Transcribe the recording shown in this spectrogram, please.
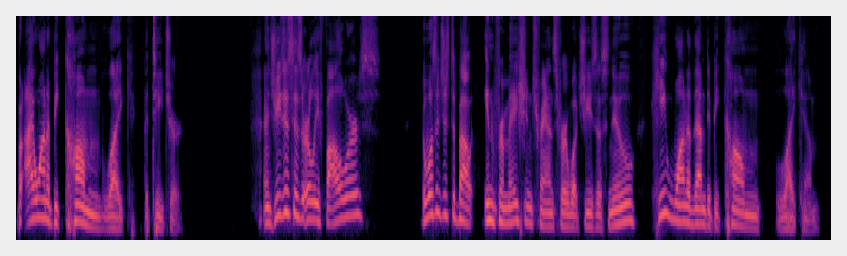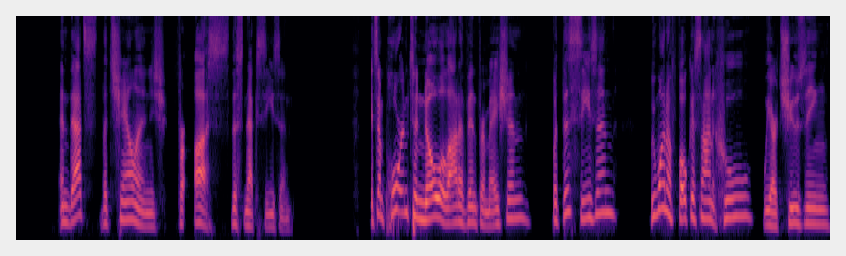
but I want to become like the teacher. And Jesus' early followers, it wasn't just about information transfer, what Jesus knew. He wanted them to become like him. And that's the challenge for us this next season. It's important to know a lot of information, but this season, we want to focus on who we are choosing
